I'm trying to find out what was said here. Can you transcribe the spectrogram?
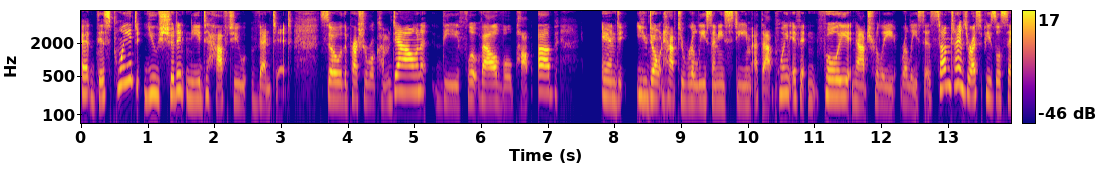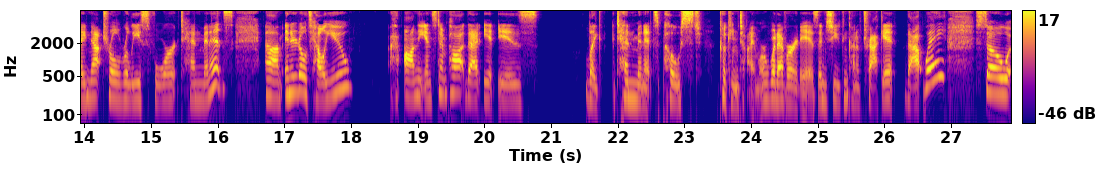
At this point, you shouldn't need to have to vent it. So the pressure will come down, the float valve will pop up and you don't have to release any steam at that point if it fully naturally releases. Sometimes recipes will say natural release for 10 minutes, um, and it'll tell you on the Instant Pot that it is like 10 minutes post cooking time or whatever it is. And so you can kind of track it that way. So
